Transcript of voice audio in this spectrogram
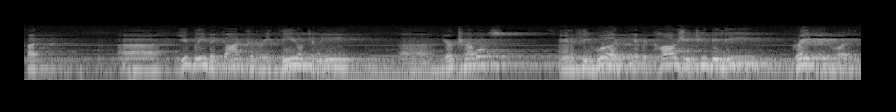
But uh, you believe that God could reveal to me uh, your troubles? And if He would, it would cause you to believe greatly, would it?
